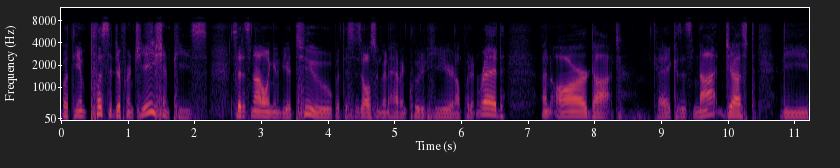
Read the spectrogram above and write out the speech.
but the implicit differentiation piece said it's not only going to be a 2, but this is also going to have included here, and I'll put it in red, an r dot. Okay, because it's not just the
